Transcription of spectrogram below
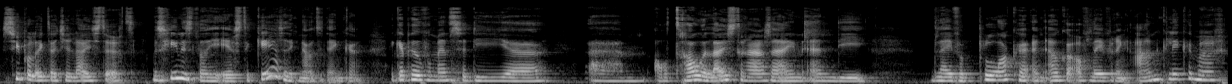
Super leuk dat je luistert. Misschien is het wel je eerste keer, zit ik nou te denken. Ik heb heel veel mensen die uh, um, al trouwe luisteraar zijn en die blijven plakken en elke aflevering aanklikken. Maar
